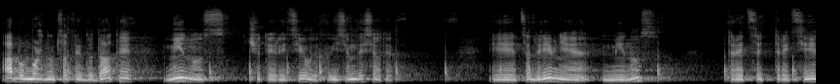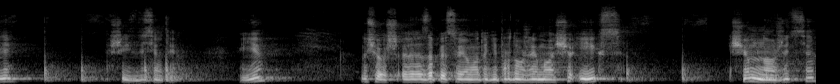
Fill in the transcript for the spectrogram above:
або можна написати додати мінус 4,8. І це дорівнює мінус 33,6. Є? Ну що ж, е, записуємо тоді, продовжуємо, що х, що множиться.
